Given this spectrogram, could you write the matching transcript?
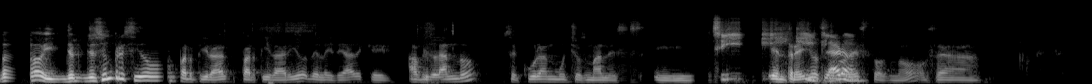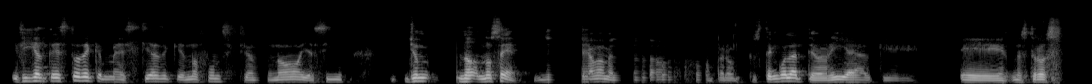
No, y yo, siempre he sido partidario de la idea de que hablando se curan muchos males y, sí, entre ellos claro. estos, ¿no? O sea, y fíjate esto de que me decías de que no funcionó y así, yo no, no sé, llámame loco, pero pues tengo la teoría que eh, nuestros,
